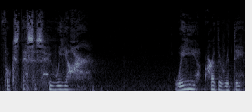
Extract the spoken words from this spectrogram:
Folks, this is who we are. We are the redeemed.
